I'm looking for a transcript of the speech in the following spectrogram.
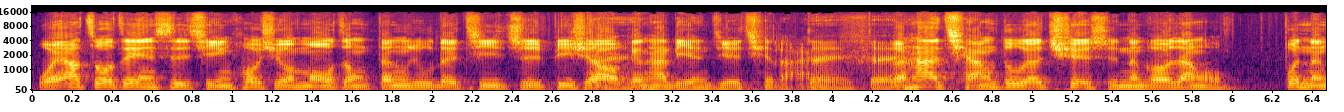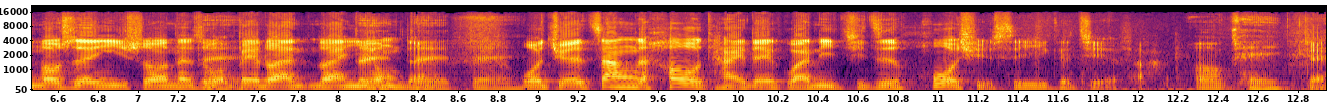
我要做这件事情，或许有某种登录的机制，必须要我跟它连接起来，对对，而它的强度又确实能够让我。不能够任意说那是我被乱乱用的。对对，我觉得这样的后台的管理机制或许是一个解法。OK，对。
